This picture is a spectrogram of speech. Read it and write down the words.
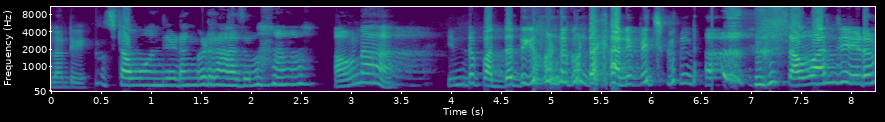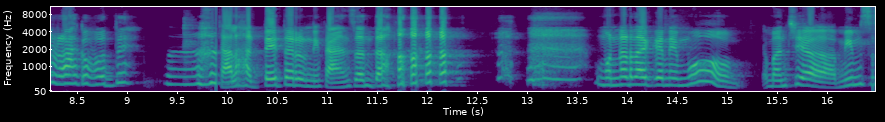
ఇలాంటివి. స్టవ్ ఆన్ చేయడం కూడా రాదు. అవునా? ఇంత పద్ధతిగా వండుకుంటా కనిపించుకుంటా స్టవ్ ఆన్ చేయడం రాకపోతే. చాలా హట్ అవుతారు నీ ఫ్యాన్స్ అంతా. మొన్నటిదాకానేమో మంచిగా మీమ్స్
